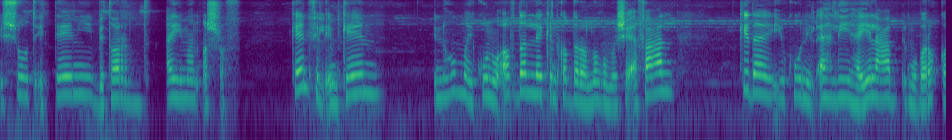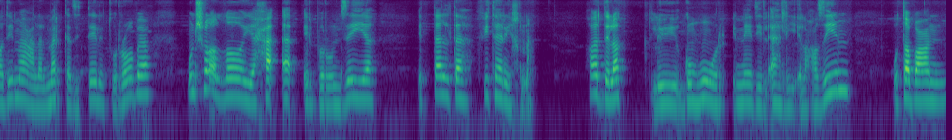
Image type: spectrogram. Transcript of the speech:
الشوط التاني بطرد أيمن أشرف. كان في الإمكان إن هم يكونوا أفضل لكن قدر الله ما شاء فعل. كده يكون الأهلي هيلعب المباراة القادمة على المركز الثالث والرابع وإن شاء الله يحقق البرونزية الثالثة في تاريخنا. هارد لك لجمهور النادي الأهلي العظيم. وطبعا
